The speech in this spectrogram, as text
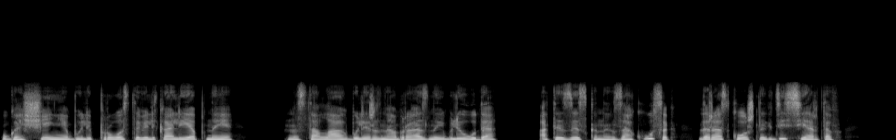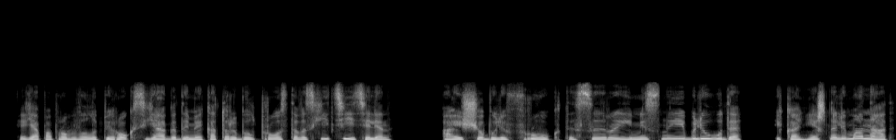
Угощения были просто великолепные. На столах были разнообразные блюда, от изысканных закусок до роскошных десертов. Я попробовала пирог с ягодами, который был просто восхитителен. А еще были фрукты, сыры, мясные блюда и, конечно, лимонад.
